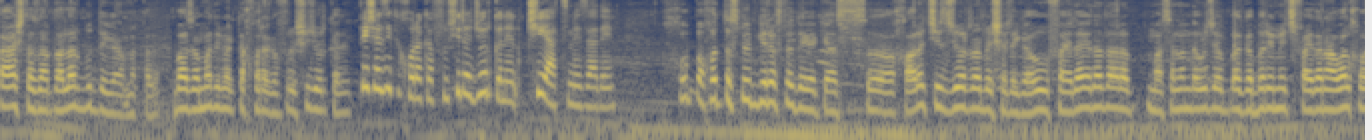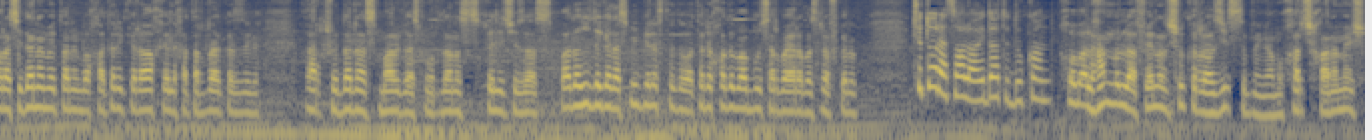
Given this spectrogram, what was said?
8000 دلار بود دیگه مقدار باز اومدیم یک تا خوراک فروشی جور کردیم پیش از اینکه خوراک فروشی را جور کنین چی عطس می‌زدین؟ خب با خود تصمیم گرفته دیگه که از خارج چیز جور نمیشه دیگه. او فایده نداره. مثلا در اوجه اگه بریم هیچ فایده نه. اول خو رسیدن نمی‌تونیم به خاطر که راه خیلی خطرناک است دیگه. غرق شدن است مرگ است مردن است خیلی چیز است. بعد از دیگه تصمیم گرفته دو وطن خود با بو سر را مصرف کنم. چطور سال عایدات دکان؟ خب الحمدلله فعلا شکر راضی هستم دیگه. مو خرج خانه میشه.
